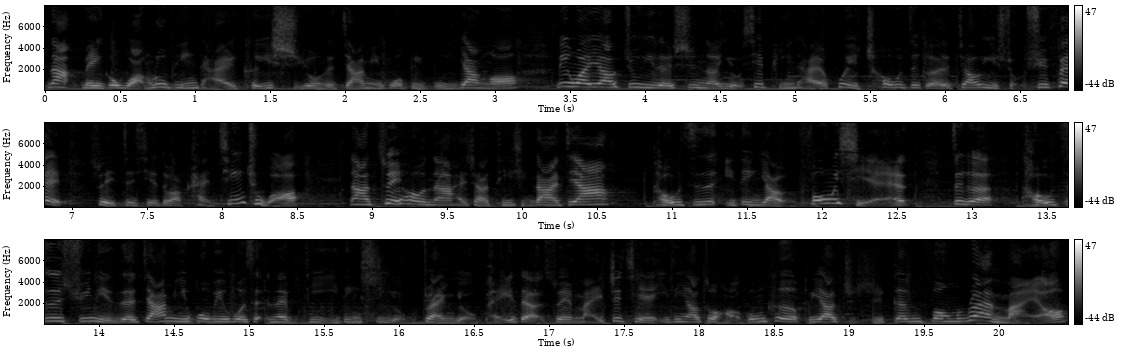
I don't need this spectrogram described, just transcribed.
那每个网络平台可以使用的加密货币不一样哦。另外要注意的是呢，有些平台会抽这个交易手续费，所以这些都要看清楚哦。那最后呢，还是要提醒大家，投资一定要有风险。这个投资虚拟的加密货币或是 NFT，一定是有赚有赔的。所以买之前一定要做好功课，不要只是跟风乱买哦。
